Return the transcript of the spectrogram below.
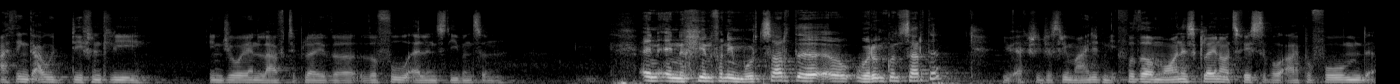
I think I would definitely enjoy and love to play the the full Alan Stevenson En en geen van die Mozart uh? You actually just reminded me. For the Manus Kleinarts Festival, I performed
